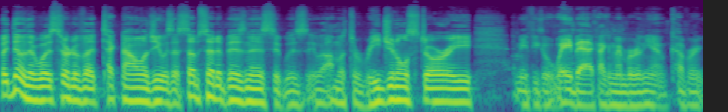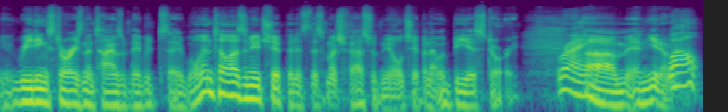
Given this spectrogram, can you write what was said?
but no, there was sort of a technology. It was a subset of business. It was, it was almost a regional story. I mean, if you go way back, I can remember you know covering reading stories in the Times. Where they would say, "Well, Intel has a new chip, and it's this much faster than the old chip," and that would be a story. Right. Um, and you know, Well,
